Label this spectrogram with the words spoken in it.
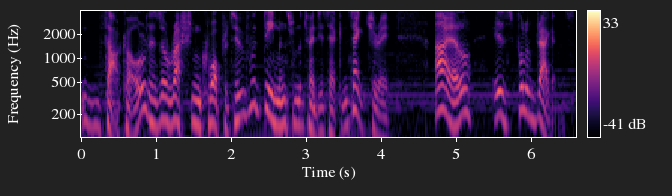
Tharkold is a Russian cooperative with demons from the 22nd century. Aysle is full of dragons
